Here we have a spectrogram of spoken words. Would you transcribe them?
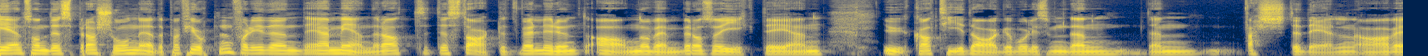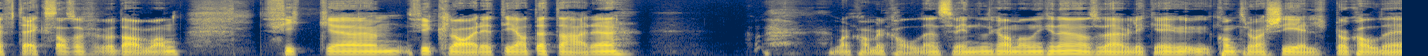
i, en sånn desperasjon nede på 14, fordi den, jeg mener at det startet vel rundt 2.11, og så gikk det i en uke av ti dager hvor liksom den, den, verste delen av FTX, altså da man fikk, eh, fikk klarhet i at dette her man kan vel kalle det en svindel, kan man ikke det? Altså, det er vel ikke kontroversielt å kalle det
